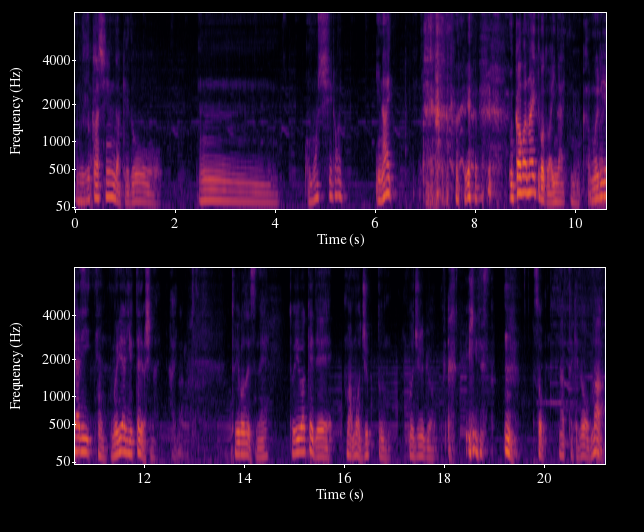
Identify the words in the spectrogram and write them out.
難しいんだけどうーん面白いいない。浮かばないってことはいない。無理やり、うん、無理やり言ったりはしない、はい、ということですね。というわけでまあもう10分50秒。ど いいんですか？うん。そう。なったけどまあ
